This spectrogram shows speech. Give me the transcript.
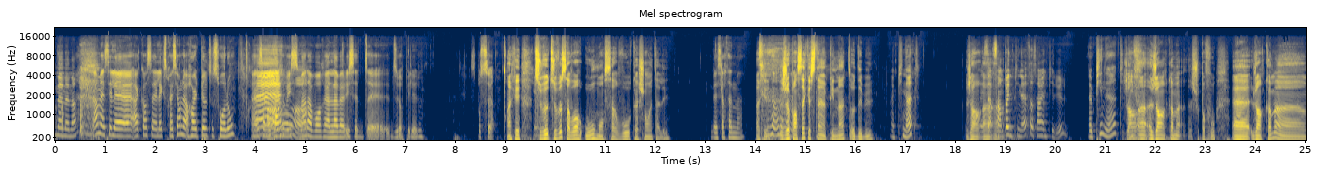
Non, non, non. Non, mais c'est le, à cause de l'expression le hard pill to swallow. Euh, ça Ah. m'est arrivé souvent d'avoir à l'avaler cette euh, dure pilule. C'est pour ça. OK. Tu veux, tu veux savoir où mon cerveau cochon est allé? Ben, certainement. OK. Je pensais que c'était un peanut au début. Un peanut? Genre, Mais ça un- ressemble pas à une peanut, ça ressemble à une pilule. Un peanut? genre, un- genre comme je suis pas fou. Euh, genre comme un,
